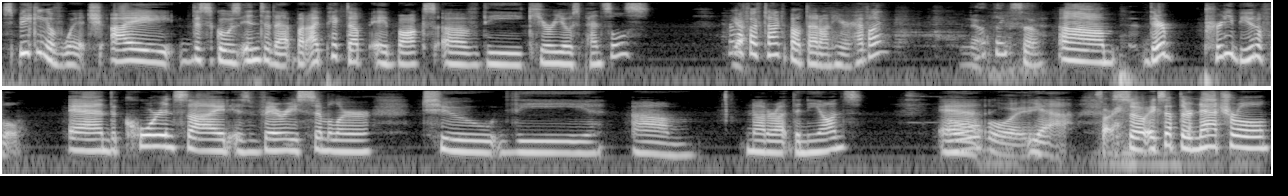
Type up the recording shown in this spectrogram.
Speaking of which, I this goes into that, but I picked up a box of the Curios pencils. I don't know if I've talked about that on here. Have I? No. I don't think so. Um, they're pretty beautiful, and the core inside is very similar to the um, not a, the neons. And, oh boy. Yeah. Sorry. So, except they're natural,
